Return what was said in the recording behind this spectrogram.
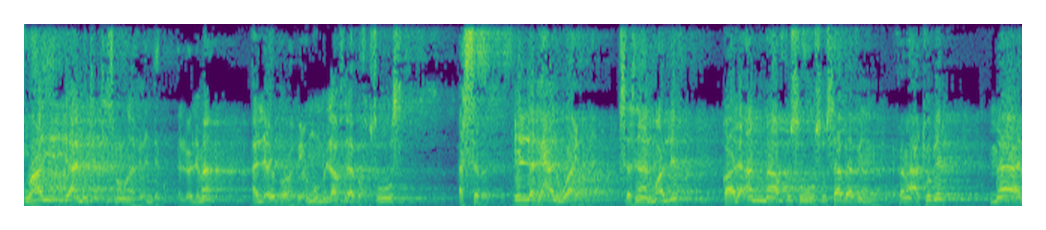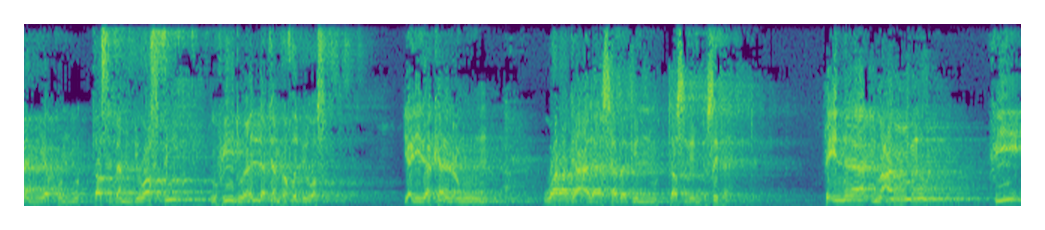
وهذه دائما تسمعونها في عندك العلماء العبرة بعموم اللفظ لا بخصوص السبب إلا في حال واحدة استثناها المؤلف قال أما خصوص سبب فما اعتبر ما لم يكن متصفا بوصف يفيد علة فخذ بالوصف. يعني إذا كان العموم ورد على سبب متصف بصفة فإننا نعممه في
